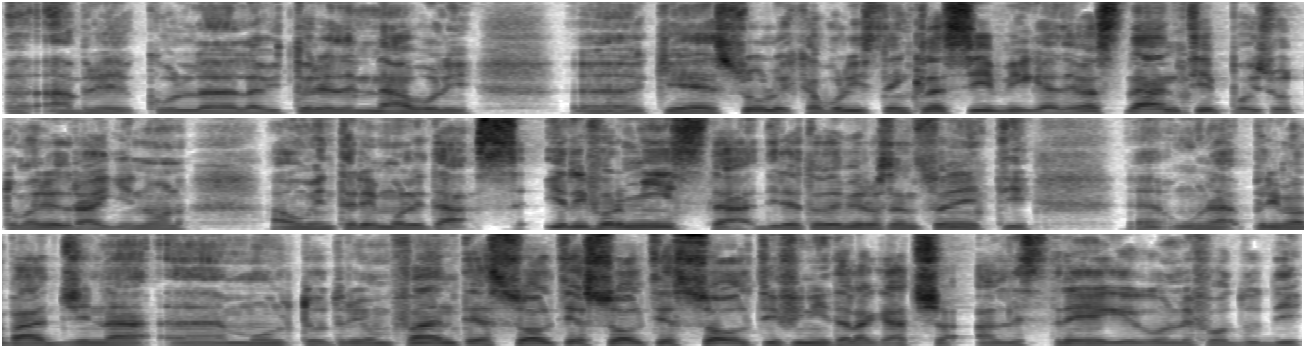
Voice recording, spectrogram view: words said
eh, apre con la vittoria del Napoli eh, che è solo il capolista in classifica, devastanti e poi sotto Mario Draghi non aumenteremo le tasse. Il riformista, diretto da Piero Sansonetti, eh, una prima pagina eh, molto trionfante, assolti, assolti, assolti, finita la caccia alle streghe con le foto di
